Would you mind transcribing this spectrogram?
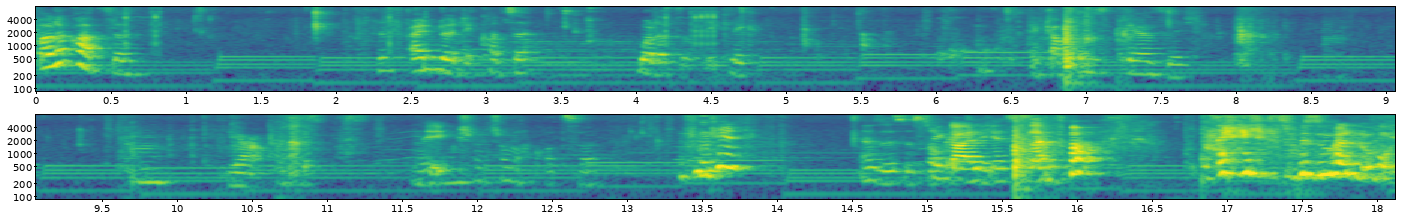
oder Kotze? Das ist eindeutig Kotze. Boah, das ist eklig. Ich glaube, das ist Pfirsich. Hm. Ja, das ist. Ne, irgendwie schmeckt schon nach Kotze. Also es ist doch Egal, ich eklig. esse es einfach. Jetzt müssen wir los.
